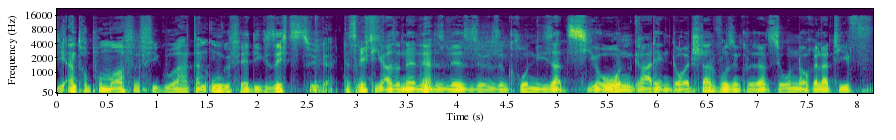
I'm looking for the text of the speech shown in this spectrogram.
die anthropomorphe Figur hat dann ungefähr die Gesichtszüge. Das ist richtig. Also eine, Ja. eine, eine Sy- Synchronisation, gerade in Deutschland, wo Synchronisation noch relativ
